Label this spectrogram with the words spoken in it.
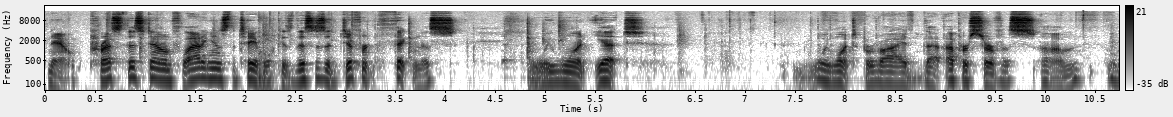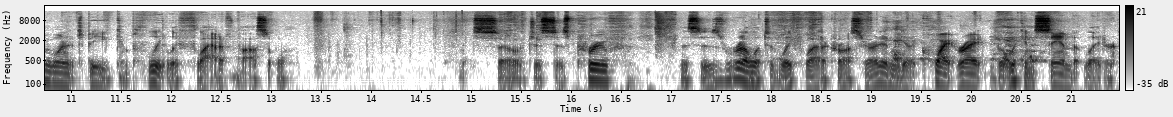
Now, press this down flat against the table because this is a different thickness. And we want it we want to provide that upper surface, um, we want it to be completely flat if possible. So just as proof, this is relatively flat across here. I didn't get it quite right, but we can sand it later.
